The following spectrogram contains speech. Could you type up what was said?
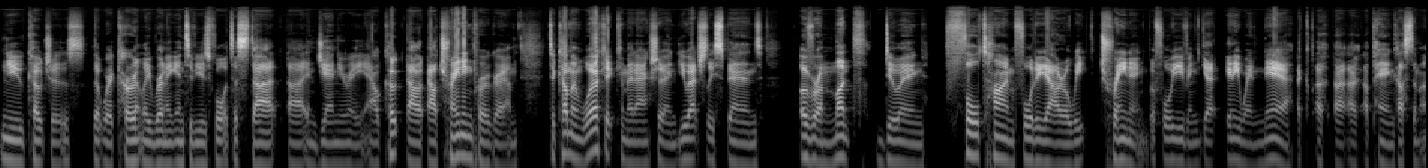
new coaches that we're currently running interviews for to start uh, in January. Our, co- our our training program to come and work at Commit Action, you actually spend over a month doing full time, forty hour a week training before you even get anywhere near a, a, a paying customer.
